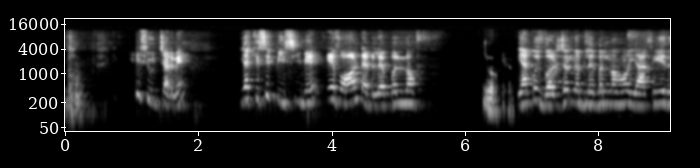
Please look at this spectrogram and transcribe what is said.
कि इन फ्यूचर में या किसी पीसी में ये फॉन्ट अवेलेबल ना हो। ओके या कोई वर्जन में अवेलेबल ना हो या फिर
